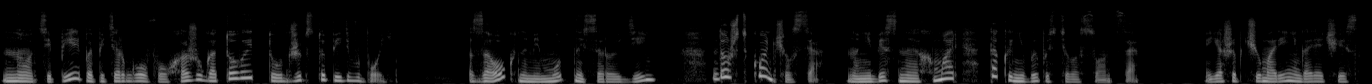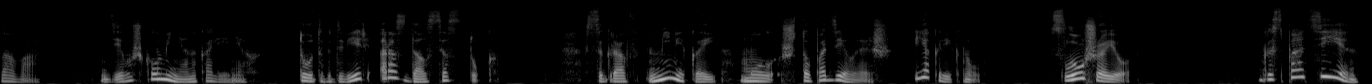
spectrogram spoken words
но теперь по Петергофу ухожу готовый тут же вступить в бой. За окнами мутный сырой день. Дождь кончился, но небесная хмарь так и не выпустила солнце. Я шепчу Марине горячие слова. Девушка у меня на коленях. Тут в дверь раздался стук. Сыграв мимикой, мол, что поделаешь, я крикнул. «Слушаю!» «Господин!»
